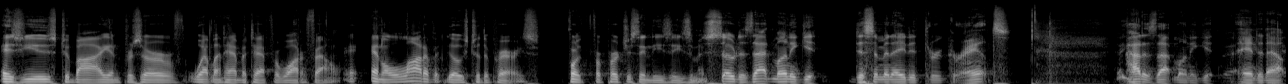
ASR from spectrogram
is used to buy and preserve wetland habitat for waterfowl. And a lot of it goes to the prairies for, for purchasing these easements. So does that money get disseminated through grants? How does that money get handed out?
